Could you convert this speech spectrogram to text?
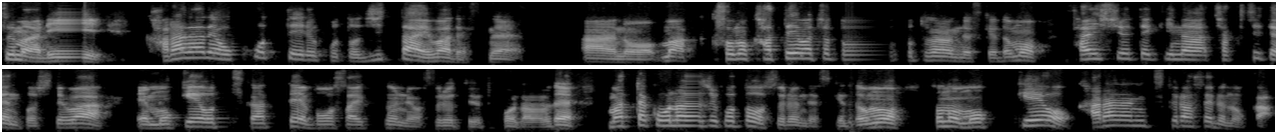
つまり、体で起こっていること自体はですね、あのまあ、その過程はちょっと異なるんですけども、最終的な着地点としては、え模型を使って防災訓練をするというところなので、全く同じことをするんですけども、その模型を体に作らせるのか、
